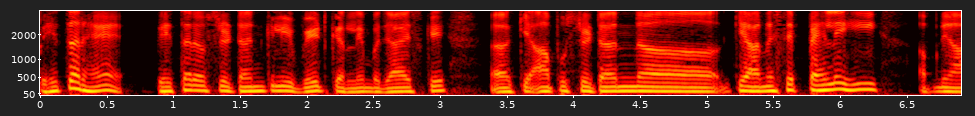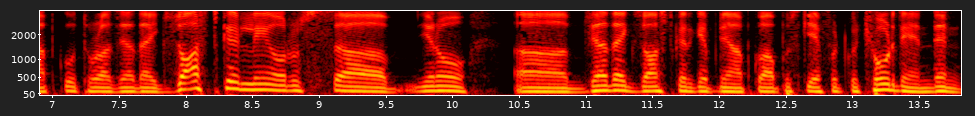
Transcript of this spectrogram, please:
बेहतर है बेहतर है उस रिटर्न के लिए वेट कर लें बजाय इसके कि आप उस रिटर्न के आने से पहले ही अपने आप को थोड़ा ज़्यादा एग्जॉस्ट कर लें और उस यू नो ज़्यादा एग्जॉस्ट करके अपने आप को आप उसकी एफर्ट को छोड़ दें एंड देन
